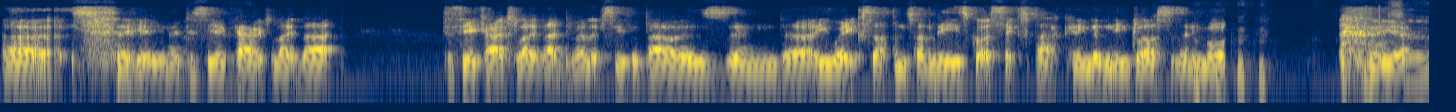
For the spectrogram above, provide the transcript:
Uh, so yeah, you know, to see a character like that, to see a character like that develop superpowers, and uh, he wakes up and suddenly he's got a six pack and he doesn't need glasses anymore. yeah,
